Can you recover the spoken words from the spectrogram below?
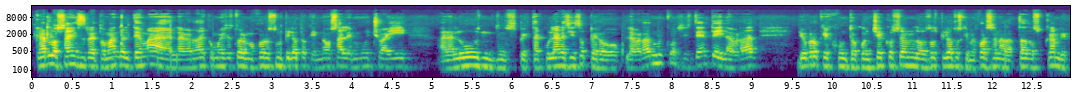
Carlos Sainz retomando el tema, la verdad, como dices tú, a lo mejor es un piloto que no sale mucho ahí a la luz, espectaculares y eso, pero la verdad muy consistente y la verdad yo creo que junto con Checo son los dos pilotos que mejor se han adaptado a su cambio.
